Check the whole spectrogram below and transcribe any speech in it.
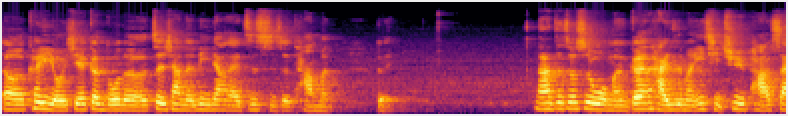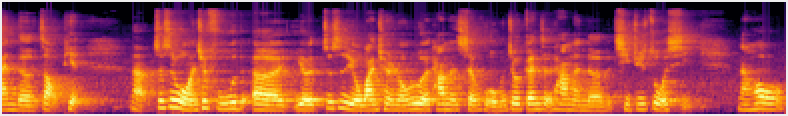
呃，可以有一些更多的正向的力量来支持着他们，那这就是我们跟孩子们一起去爬山的照片。那就是我们去服务的，呃，有就是有完全融入了他们生活，我们就跟着他们的起居作息。然后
